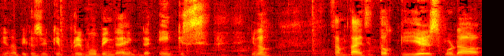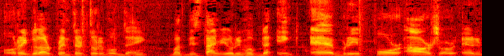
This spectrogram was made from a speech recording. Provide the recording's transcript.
you know because you keep removing the ink. The ink is you know sometimes it took years for the regular printer to remove the ink. But this time you remove the ink every four hours or every,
